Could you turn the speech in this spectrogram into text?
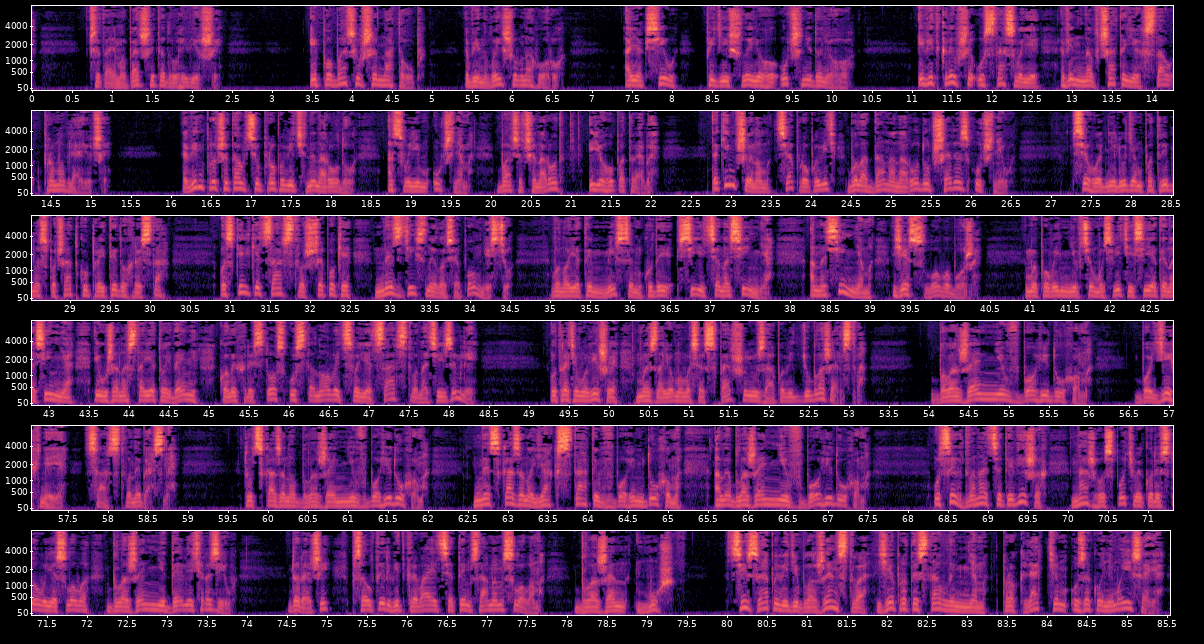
Читаємо перший та другий вірші. І, побачивши натовп, він вийшов на гору, а як сів, підійшли його учні до нього. І, відкривши уста свої, він навчати їх став, промовляючи. Він прочитав цю проповідь не народу, а своїм учням, бачачи народ і його потреби. Таким чином, ця проповідь була дана народу через учнів. Сьогодні людям потрібно спочатку прийти до Христа, оскільки царство ще поки не здійснилося повністю, воно є тим місцем, куди сіється насіння, а насінням є Слово Боже. Ми повинні в цьому світі сіяти насіння, і вже настає той день, коли Христос установить своє царство на цій землі. У третьому вірші ми знайомимося з першою заповіддю блаженства. Блаженні в Богі духом, бо їхнє царство небесне. Тут сказано блаженні в Богі духом. Не сказано, як стати в Богім духом, але блаженні в Богі духом. У цих дванадцяти віршах наш Господь використовує слово блаженні дев'ять разів. До речі, псалтир відкривається тим самим словом блажен муж. Ці заповіді блаженства є протиставленням прокляттям у законі Моїсея.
